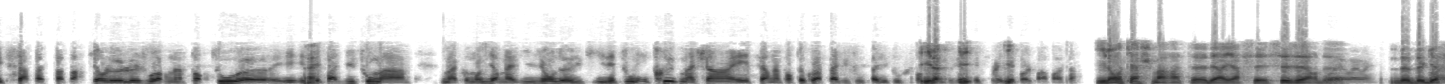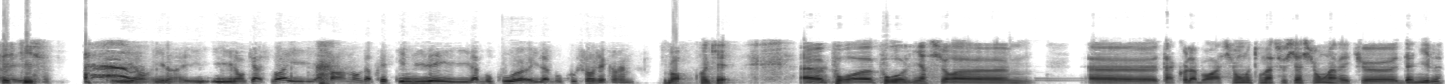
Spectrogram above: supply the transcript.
et, que ça fasse pas partir le, le joueur n'importe où euh, et, et Ouais. c'est pas du tout ma ma comment dire ma vision de d'utiliser tous les trucs machin et de faire n'importe quoi pas du tout pas du tout je pense Il a- les il- épaules par rapport à ça Il en cache Marat euh, derrière ses, ses airs de, Ouais, ouais, ouais. de, de gars festif. Il, en, il, en- il- il en cache. Moi, il, apparemment, d'après ce qu'il me disait, il a beaucoup, euh, il a beaucoup changé quand même. Bon, ok. Euh, pour euh, pour revenir sur euh, euh, ta collaboration, ton association avec euh, Danil.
